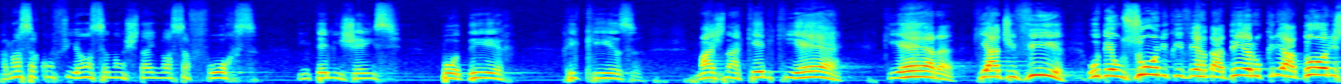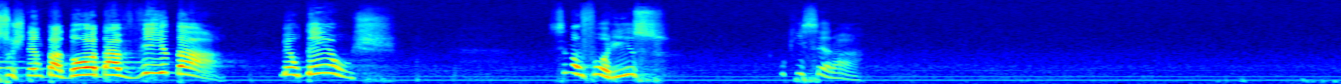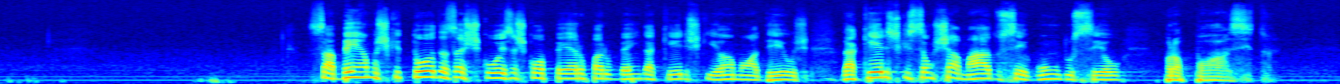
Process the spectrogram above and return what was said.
A nossa confiança não está em nossa força, inteligência, poder, riqueza, mas naquele que é, que era, que há de vir, o Deus único e verdadeiro, o Criador e sustentador da vida. Meu Deus! Se não for isso, o que será? Sabemos que todas as coisas cooperam para o bem daqueles que amam a Deus, daqueles que são chamados segundo o seu propósito.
